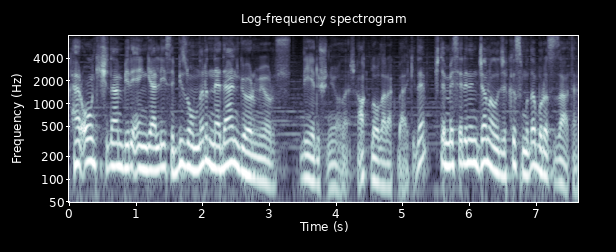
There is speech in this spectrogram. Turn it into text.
her 10 kişiden biri engelliyse biz onları neden görmüyoruz diye düşünüyorlar. Haklı olarak belki de. İşte meselenin can alıcı kısmı da burası zaten.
